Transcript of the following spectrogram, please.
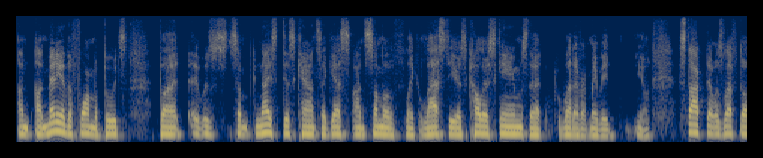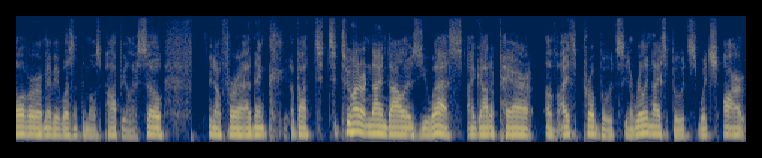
on, on many of the Forma boots but it was some nice discounts, I guess, on some of like last year's color schemes that whatever, maybe, you know, stock that was left over, or maybe it wasn't the most popular. So, you know, for I think about $209 US, I got a pair of Ice Pro boots, you know, really nice boots, which are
